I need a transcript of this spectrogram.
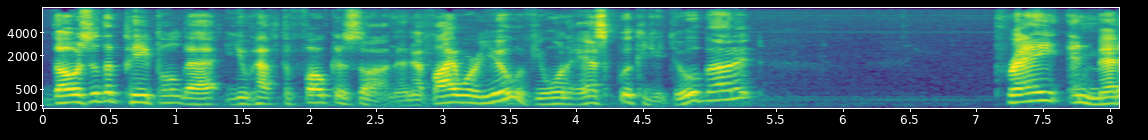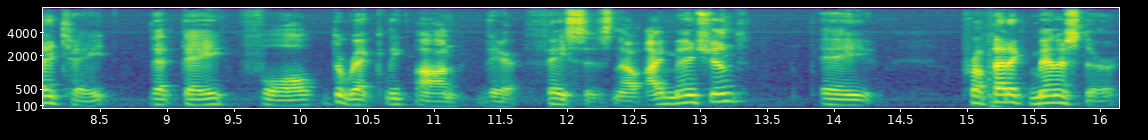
Those are the people that you have to focus on. And if I were you, if you want to ask what could you do about it, pray and meditate that they fall directly on their faces. Now, I mentioned a prophetic minister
